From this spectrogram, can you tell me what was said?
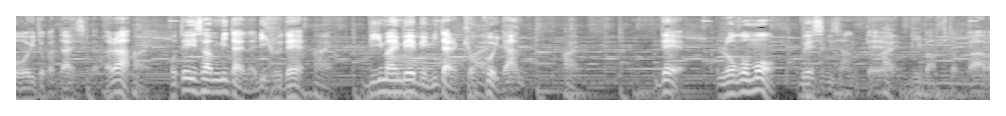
ボーイとか大好きだから、はい。布袋さんみたいなリフではい「Be My Baby」みたいな曲をやる、はい。でロゴも上杉さんってはい。ビバップとか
